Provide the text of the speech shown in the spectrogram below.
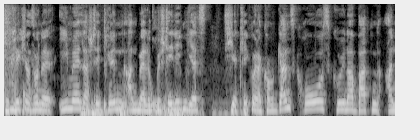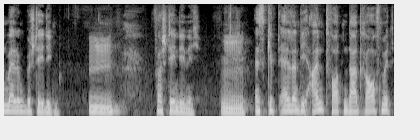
Du kriegst ja so eine E-Mail, da steht drin, Anmeldung bestätigen, jetzt hier klicken und da kommt ganz groß grüner Button, Anmeldung bestätigen. Mhm. Verstehen die nicht. Mhm. Es gibt Eltern, die antworten da drauf mit,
